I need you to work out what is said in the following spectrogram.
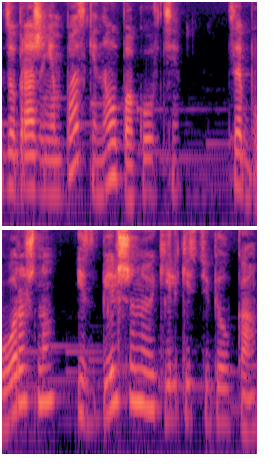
з зображенням паски на упаковці. Це борошно із збільшеною кількістю білка.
